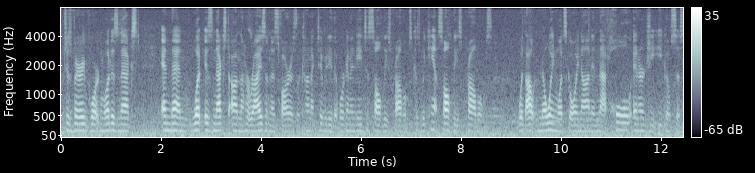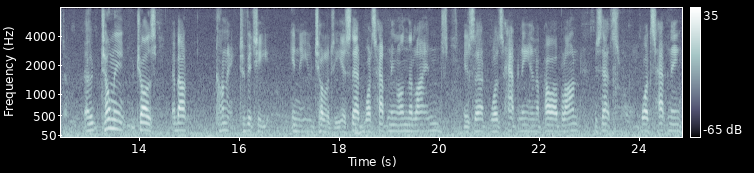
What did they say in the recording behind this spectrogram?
which is very important, what is next? And then what is next on the horizon as far as the connectivity that we're going to need to solve these problems because we can't solve these problems without knowing what's going on in that whole energy ecosystem. Uh, tell me, Charles, about connectivity in the utility. Is that what's happening on the lines? Is that what's happening in a power plant? Is that what's happening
